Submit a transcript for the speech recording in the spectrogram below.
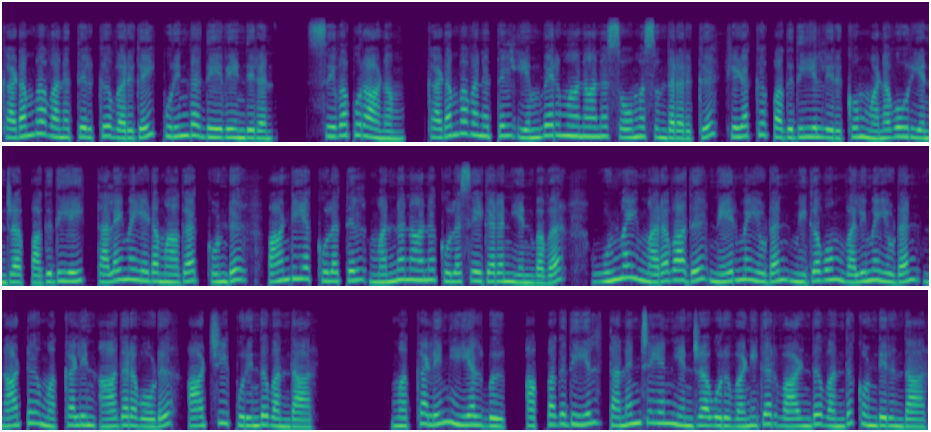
கடம்ப வனத்திற்கு வருகை புரிந்த தேவேந்திரன். சிவபுராணம். கடம்பவனத்தில் எம்பெருமானான சோமசுந்தரருக்கு கிழக்கு பகுதியில் இருக்கும் மணவூர் என்ற பகுதியை தலைமையிடமாக கொண்டு பாண்டிய குலத்தில் மன்னனான குலசேகரன் என்பவர் உண்மை மறவாது நேர்மையுடன் மிகவும் வலிமையுடன் நாட்டு மக்களின் ஆதரவோடு ஆட்சி புரிந்து வந்தார். மக்களின் இயல்பு. அப்பகுதியில் தனஞ்சயன் என்ற ஒரு வணிகர் வாழ்ந்து வந்து கொண்டிருந்தார்.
